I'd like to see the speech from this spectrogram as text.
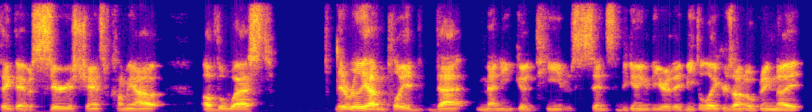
think they have a serious chance of coming out of the West. They really haven't played that many good teams since the beginning of the year. They beat the Lakers on opening night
